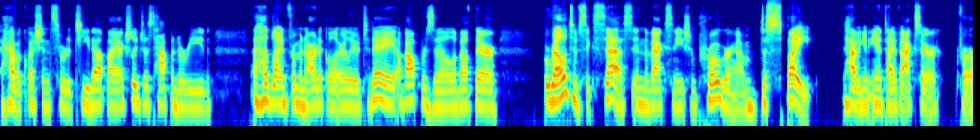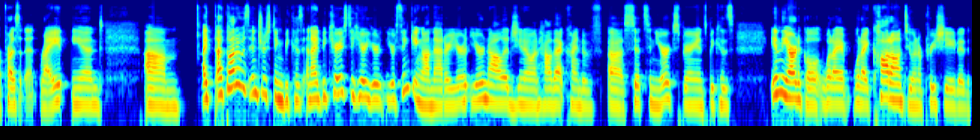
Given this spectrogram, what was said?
have a question sort of teed up. I actually just happened to read a headline from an article earlier today about Brazil, about their relative success in the vaccination program, despite having an anti-vaxxer for a president, right? And um, I, I thought it was interesting because, and I'd be curious to hear your your thinking on that or your your knowledge, you know, and how that kind of uh, sits in your experience. Because in the article, what I what I caught onto and appreciated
